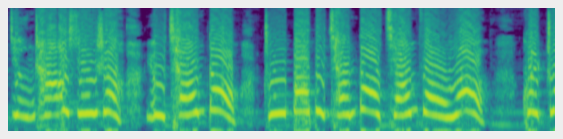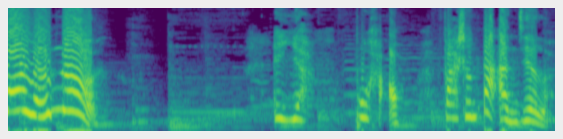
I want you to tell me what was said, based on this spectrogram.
警察先生，有强盗！珠宝被强盗抢走了，快抓人呐！”哎呀，不好，发生大案件了！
